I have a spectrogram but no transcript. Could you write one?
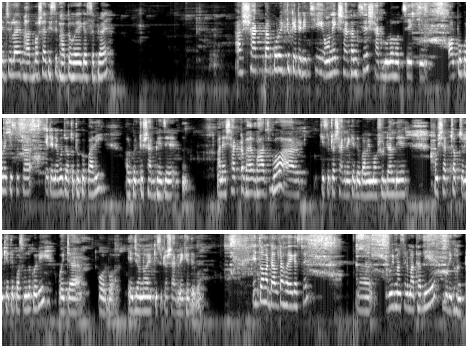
এই চুলায় ভাত বসায় দিছি, ভাতও হয়ে গেছে প্রায়। আর শাক তারপরে একটু কেটে নিচ্ছি, অনেক শাক আনছে, শাকগুলো হচ্ছে একটু অল্প করে কিছুটা কেটে নেব যতটুকু পারি। অল্প একটু শাক ভেজে মানে শাকটা ভাজবো আর কিছুটা শাক রেখে দেবো। আমি মসুর ডাল দিয়ে পুঁই শাক চচ্চড়ি খেতে পছন্দ করি, ওইটা করব। এই জন্য কিছুটা শাক রেখে দেবো। এই তো আমার ডালটা হয়ে গেছে। রুই মাছের মাথা দিয়ে মুড়ি ঘন্ট।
